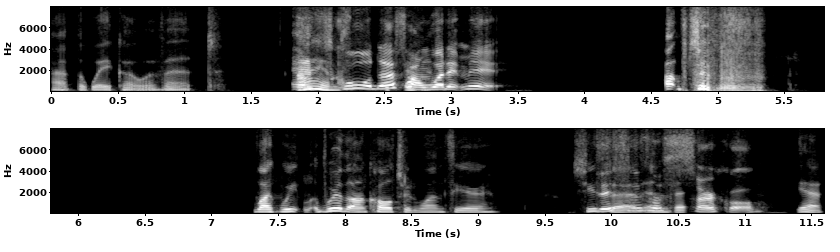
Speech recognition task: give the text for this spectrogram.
at the Waco event. Am schooled us on what it meant. up to like we we're the uncultured ones here. She This said, is a then- circle. yes,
